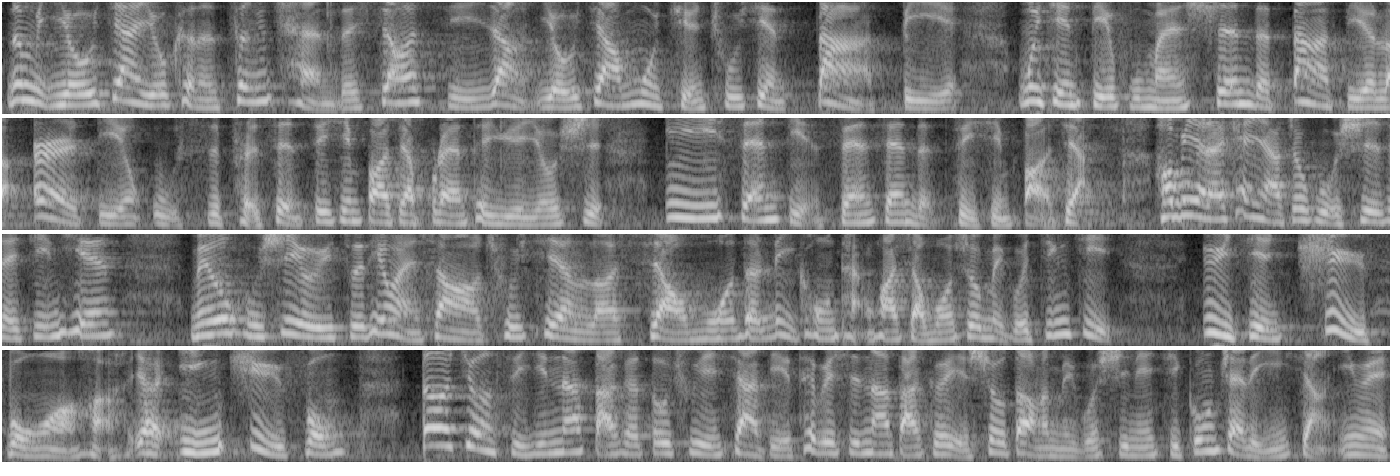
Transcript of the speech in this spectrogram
那么油价有可能增产的消息，让油价目前出现大跌，目前跌幅蛮深的，大跌了二点五四 percent。最新报价，布兰特原油是一三点三三的最新报价。好，我们也来看亚洲股市，在今天美国股市由于昨天晚上啊出现了小摩的利空谈话，小摩说美国经济遇见飓风啊，哈，要迎飓风。道琼斯以及纳达克都出现下跌，特别是纳达克也受到了美国十年期公债的影响，因为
